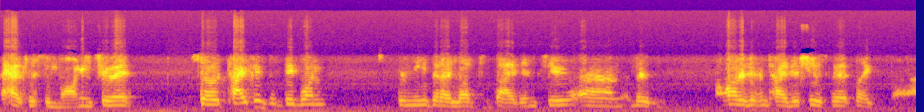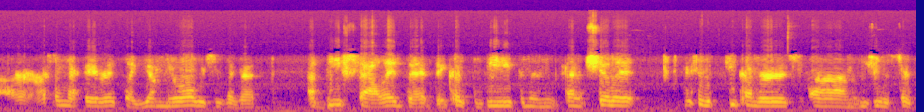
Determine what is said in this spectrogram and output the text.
has this umami to it. So Thai food's a big one for me that I love to dive into. Um, there's a lot of different Thai dishes that like uh, are, are some of my favorites, like yum nua, which is like a, a beef salad that they cook the beef and then kind of chill it, usually with cucumbers, um, usually with served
